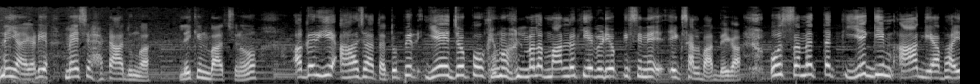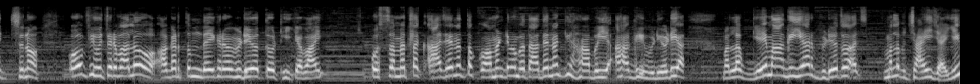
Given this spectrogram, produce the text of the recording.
नहीं आएगा, ठीक है, मैं इसे हटा दूँगा। लेकिन बात सुनो, अगर ये आ जाता तो फिर ये जो पोकेमोन मतलब मान लो कि ये वीडियो किसी ने एक साल बाद देगा उस समय तक ये गेम आ गया, भाई, सुनो। ओ फ्यूचर वालों, अगर तुम देख रहे हो वीडियो तो ठीक है, भाई। उस समय तक आ जाए ना तो कमेंट में बता देना कि हाँ भाई, आ गई वीडियो ठीक है। मतलब गेम आ गई यार वीडियो तो मतलब जा ही जाएगी।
